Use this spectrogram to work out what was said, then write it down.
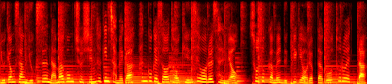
유경상 육스 남아공 출신 흑인 자매가 한국에서 더 긴 세월을 살며 소속감을 느끼기 어렵다고 토로했다.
